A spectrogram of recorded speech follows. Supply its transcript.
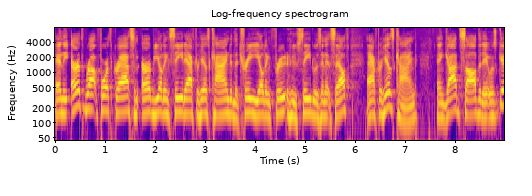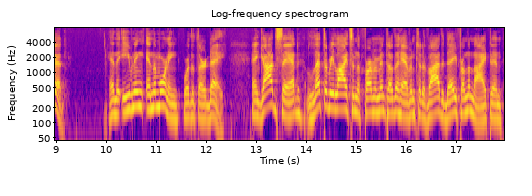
And the earth brought forth grass and herb yielding seed after his kind, and the tree yielding fruit whose seed was in itself after his kind. And God saw that it was good. And the evening and the morning were the third day. And God said, Let there be lights in the firmament of the heaven to divide the day from the night, and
